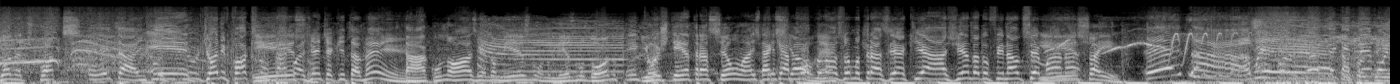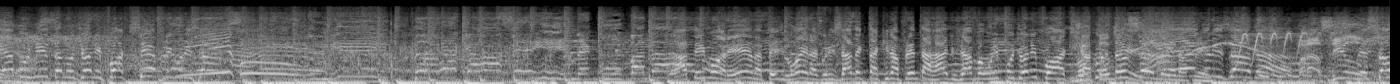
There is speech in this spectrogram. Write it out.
Jonathan Fox. Eita, inclusive É. o Johnny Fox não tá com a gente aqui também? Tá com nós, é do mesmo, do mesmo dono. E hoje tem atração lá Daqui especial, a pouco né? nós vamos trazer aqui a agenda do final de semana. Isso aí. Eita! O importante é que tem mulher bonita no Johnny Fox sempre, gurizada. Lá tem morena, tem loira, gurizada que tá aqui na frente da rádio já vão ir pro Johnny Fox. Já Vamos tão curtir. dançando aí na Aê, frente. gurizada! Brasil! O pessoal,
